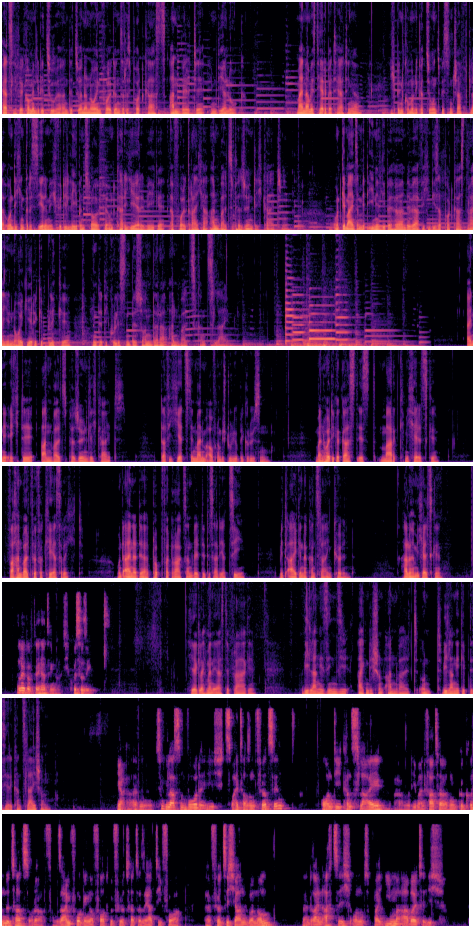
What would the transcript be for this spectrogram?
Herzlich willkommen, liebe Zuhörende, zu einer neuen Folge unseres Podcasts Anwälte im Dialog. Mein Name ist Herbert Hertinger, ich bin Kommunikationswissenschaftler und ich interessiere mich für die Lebensläufe und Karrierewege erfolgreicher Anwaltspersönlichkeiten. Und gemeinsam mit Ihnen, liebe Hörende, werfe ich in dieser Podcast-Reihe neugierige Blicke hinter die Kulissen besonderer Anwaltskanzleien. Eine echte Anwaltspersönlichkeit darf ich jetzt in meinem Aufnahmestudio begrüßen. Mein heutiger Gast ist Mark Michelske, Fachanwalt für Verkehrsrecht und einer der Top-Vertragsanwälte des ADAC mit eigener Kanzlei in Köln. Hallo, Herr Michelske. Hallo, Herr Dr. Herzinger. Ich grüße Sie. Hier gleich meine erste Frage. Wie lange sind Sie eigentlich schon Anwalt und wie lange gibt es Ihre Kanzlei schon? Ja, also zugelassen wurde ich 2014 und die Kanzlei, ähm, die mein Vater gegründet hat oder von seinem Vorgänger fortgeführt hat, also er hat die vor 40 äh, Jahren übernommen, 83 äh, und bei ihm arbeite ich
